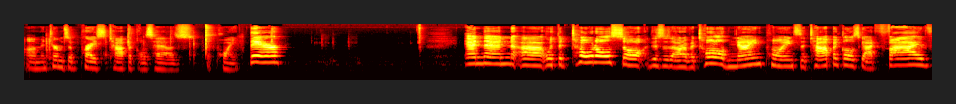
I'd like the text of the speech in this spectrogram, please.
um, in terms of price, Topicals has a point there. And then uh, with the total, so this is out of a total of nine points. The Topicals got five,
